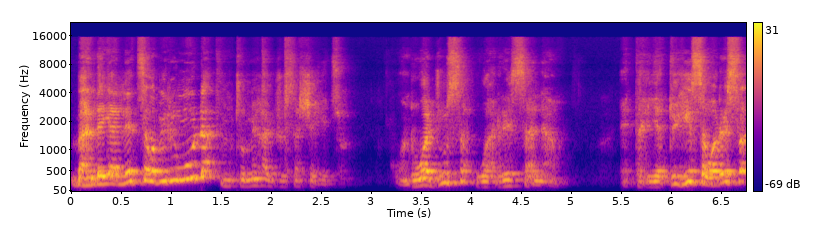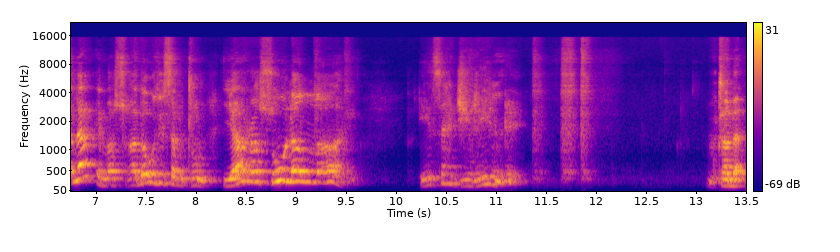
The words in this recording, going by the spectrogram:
banda yaletse wabiri muda mtume hajusa shehitswa wandu wajusa ware salam etahiyatu hisa ware salam uzisa mtume. Ya rasulallahi izajirinde mtume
